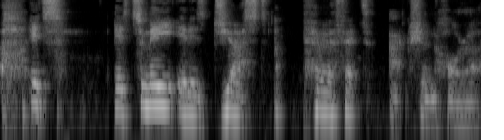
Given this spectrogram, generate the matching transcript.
It's it's to me, it is just a perfect action horror.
